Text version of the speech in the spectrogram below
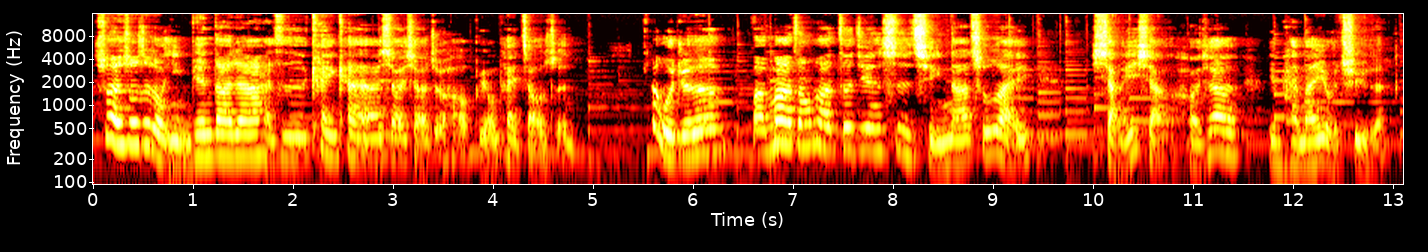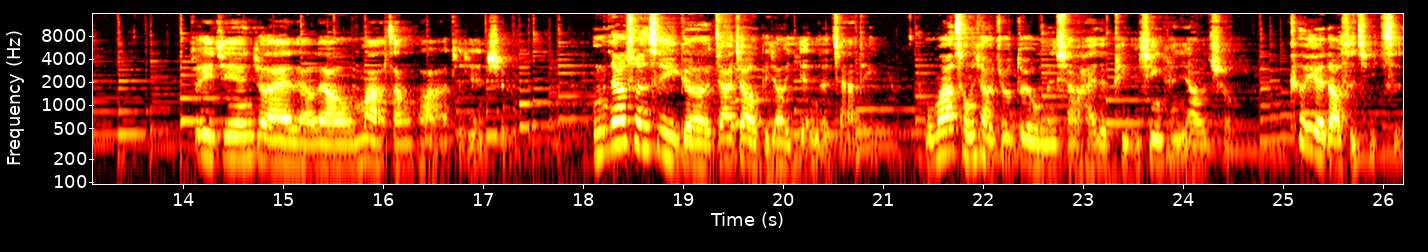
虽然说这种影片大家还是看一看啊，笑一笑就好，不用太较真。但我觉得把骂脏话这件事情拿出来想一想，好像也还蛮有趣的。所以今天就来聊聊骂脏话这件事。我们家算是一个家教比较严的家庭，我妈从小就对我们小孩的品性很要求，课业倒是其次，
